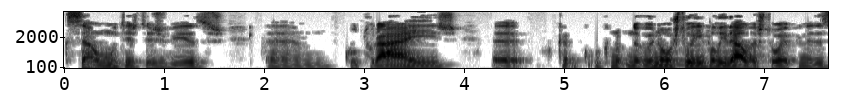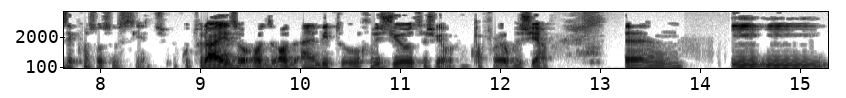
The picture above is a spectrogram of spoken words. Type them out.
que são muitas das vezes um, ehm, culturais, uh, que, que, eu não estou a invalidá-las, estou apenas a dizer que não são suficientes. Culturais ou, ou, ou de, âmbito religioso, seja qual for a religião. Um, ehm, e,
